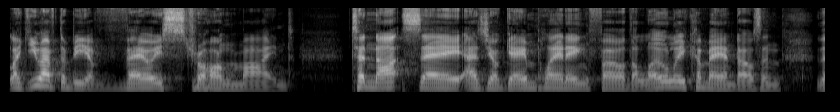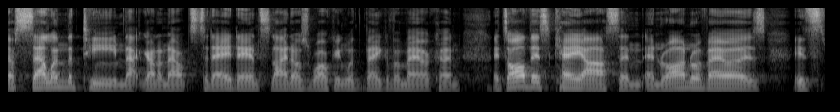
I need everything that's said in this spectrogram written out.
Like you have to be a very strong mind to not say as you're game planning for the lowly commandos and they're selling the team that got announced today. Dan Snyder's working with Bank of America and it's all this chaos and, and Ron Rivera is is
